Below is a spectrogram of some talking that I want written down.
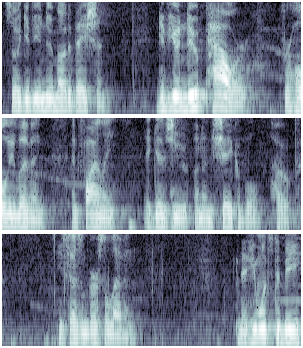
So, He give you a new motivation, give you a new power for holy living, and finally, it gives you an unshakable hope. He says in verse 11, that he wants to be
